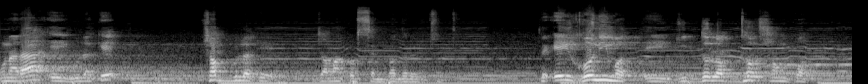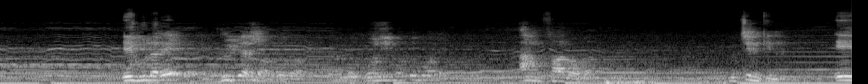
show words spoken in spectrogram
ওনারা এইগুলাকে সবগুলোকে জমা করছেন বদরের যুদ্ধে। তো এই গনিমত এই যুদ্ধলব্ধ সম্পদ, এগুলারে দুইটা শব্দ বুঝছেন কিনা এই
